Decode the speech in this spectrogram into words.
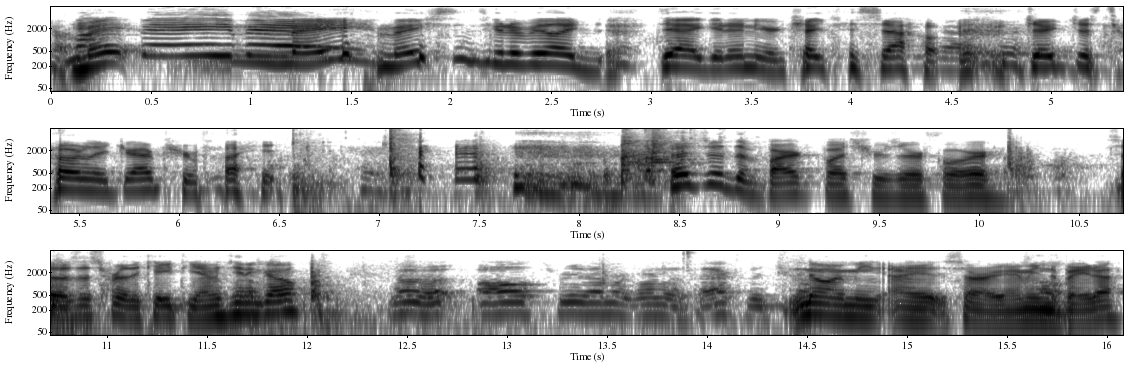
but. My baby! May, Mason's gonna be like, Dad, get in here, check this out. Yeah. Jake just totally dropped your bike. That's what the bark busters are for. So is this where the KTM's gonna go? No, the, all three of them are going to the back of the truck. No, I mean, I sorry, I mean the oh. beta.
